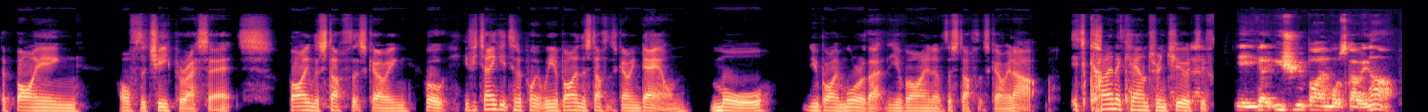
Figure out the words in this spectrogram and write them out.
the buying of the cheaper assets, buying the stuff that's going, well, if you take it to the point where you're buying the stuff that's going down more, you're buying more of that than you're buying of the stuff that's going up. It's kind of counterintuitive. Yeah, you go, you should be buying what's going up.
